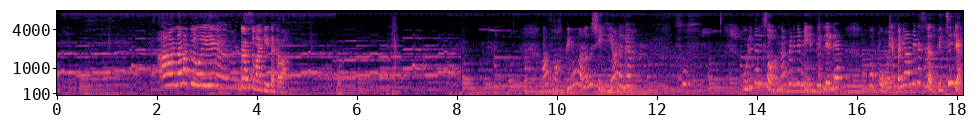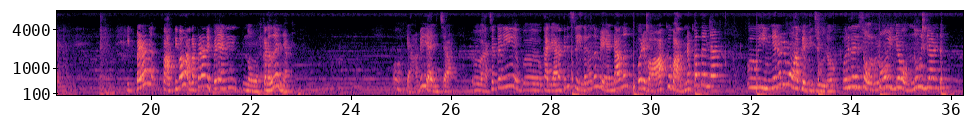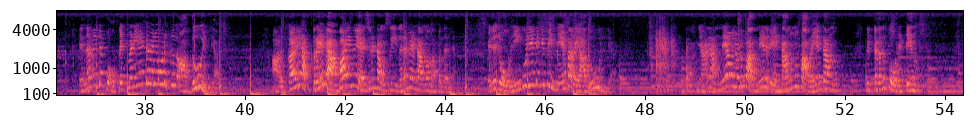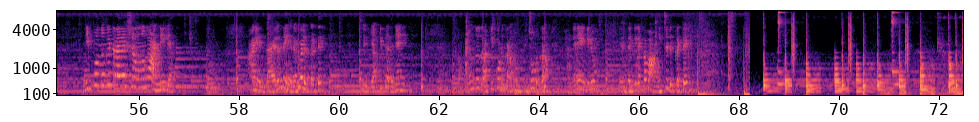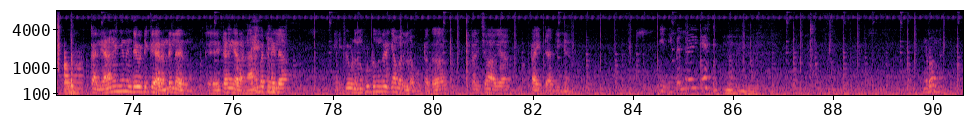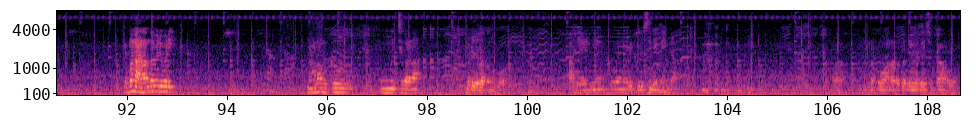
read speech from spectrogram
ഒരു തരം സ്വർണ പെണ്ണിന്റെ മേത്തില്ലല്ലേ? പോയപ്പോ ഞാൻ പിന്നെ ശ്രദ്ധിച്ചില്ല. ഇപ്പോഴാണ് ഫാത്തിമ പറഞ്ഞപ്പോഴാണ് ഇപ്പൊ ഞാൻ നോക്കണത് തന്നെ. ഓ ഞാൻ വിചാരിച്ച അച്ചക്കനി കല്യാണത്തിന് സ്ത്രീധനൊന്നും വേണ്ടാന്ന് ഒരു വാക്ക് പറഞ്ഞപ്പോ തന്നെ ഇങ്ങനെ ഒരു മോളെ കെട്ടിച്ചു വിടോ. ഒരു തരം സ്വർണവും ഇല്ല ഒന്നും ഇല്ലാണ്ട്. എന്നാ എന്റെ പോക്കറ്റ് മണിയായിട്ട് അവന് കൊടുക്ക്? അതും ഇല്ല. ആൾക്കാര് അത്രയും ലാഭമായെന്ന് വിചാരിച്ചിട്ടുണ്ടാവും. സ്ത്രീധനം വേണ്ടാന്ന് പറഞ്ഞപ്പോ തന്നെ. വല്ല ജോലിയും കൂടി ഉണ്ടെങ്കിൽ പിന്നെയും പറയാം. അതും ഇല്ല. ഞാൻ അന്നേ അവനോട് പറഞ്ഞേണ്. വേണ്ടാന്നൊന്നും പറയണ്ടാന്ന്. കിട്ടണത് പോരട്ടേന്ന്. ഇനിയിപ്പോ ഒന്നും കിട്ടണ ലക്ഷണമൊന്നും കാണില്ല. ആ എന്തായാലും നേരം വെളുക്കട്ടെ. ശരിയാക്കി തരാം ഞാൻ ഒന്ന് ഇതാക്കി കൊടുക്കണം ഒപ്പിച്ചു കൊടുക്കണം. അങ്ങനെയെങ്കിലും എന്തെങ്കിലുമൊക്കെ വാങ്ങിച്ചെടുക്കട്ടെ. കല്യാണം കഴിഞ്ഞ് നിന്റെ വീട്ടിൽ കയറണ്ടില്ലായിരുന്നു കയറിയിട്ടാണെങ്കിൽ ഇറങ്ങാനും പറ്റണില്ല. ഇനിയിപ്പോ ഇവിടുന്ന് ഫുഡൊന്നും കഴിക്കാൻ പറ്റില്ല. ഫുഡൊക്കെ കഴിച്ചു ആകെ ടൈറ്റ് ഇങ്ങോട്ട് വന്നേ. ഇപ്പൊ നാളെന്താ പരിപാടി? നാളെ നമുക്ക് ഒന്നിച്ച് പറഞ്ഞ വീടുകളൊക്കെ ഒന്ന് പോവാം. അത് കഴിഞ്ഞ് നമുക്ക് വന്നവഴിക്കൊരു സിനിമയും കാണാം. അപ്പൊ നമ്മുടെ പോകാനുള്ളതൊക്കെ ഏകദേശം ഒക്കെ ആവും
